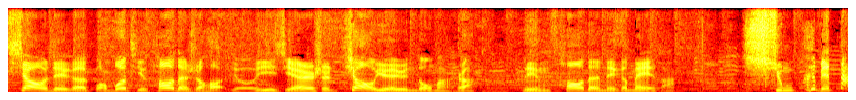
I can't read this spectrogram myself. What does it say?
跳这个广播体操的时候，有一节是跳跃运动嘛，是吧？领操的那个妹子，啊胸特别大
